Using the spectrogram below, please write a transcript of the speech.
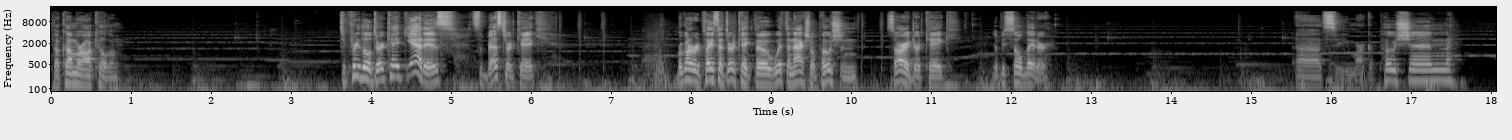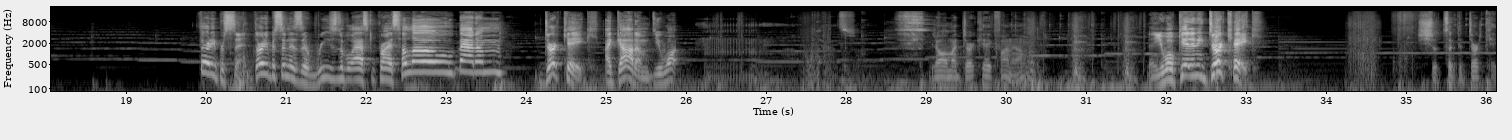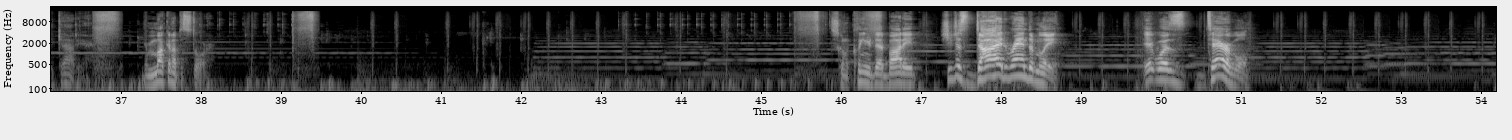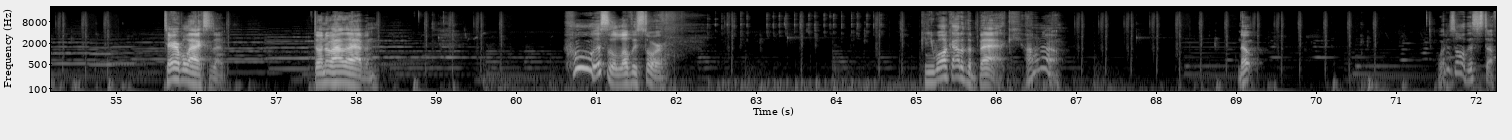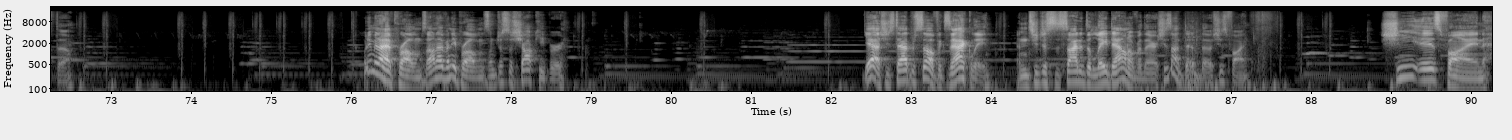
They'll come or I'll kill them. It's a pretty little dirt cake? Yeah, it is. It's the best dirt cake. We're going to replace that dirt cake, though, with an actual potion. Sorry, dirt cake. You'll be sold later. Uh, let's see. Mark a potion. 30%. 30% is a reasonable asking price. Hello, madam. Dirt cake. I got him. Do you want... You don't want my dirt cake? Fine now. Then you won't get any dirt cake! Should've took the dirt cake. Out here. You're mucking up the store. Just gonna clean your dead body. She just died randomly. It was terrible. Terrible accident. Don't know how that happened. Whew, this is a lovely store. Can you walk out of the back? I don't know. Nope. What is all this stuff, though? What do you mean I have problems? I don't have any problems. I'm just a shopkeeper. Yeah, she stabbed herself. Exactly. And she just decided to lay down over there. She's not dead, though. She's fine. She is fine.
